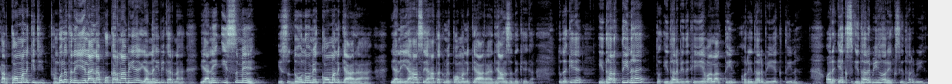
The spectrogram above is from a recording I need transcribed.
तो आप कॉमन कीजिए। हम बोले थे ना, ये लाइन आपको करना भी है या नहीं भी करना है। यानी इसमें, इस दोनों में कॉमन क्या आ रहा है? यानी यहाँ से यहाँ तक में कॉमन क्या आ रहा है? ध्यान से देखिएगा। तो देखिए, इधर तीन है तो इधर भी देखिए, ये वाला तीन और इधर भी एक तीन है। और एक्स इधर भी है और एक्स इधर भी है।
